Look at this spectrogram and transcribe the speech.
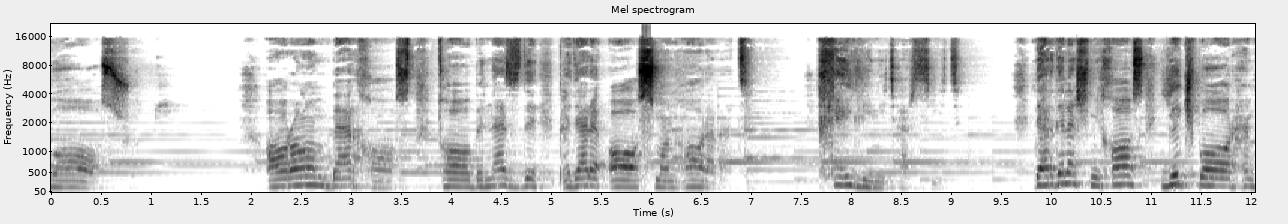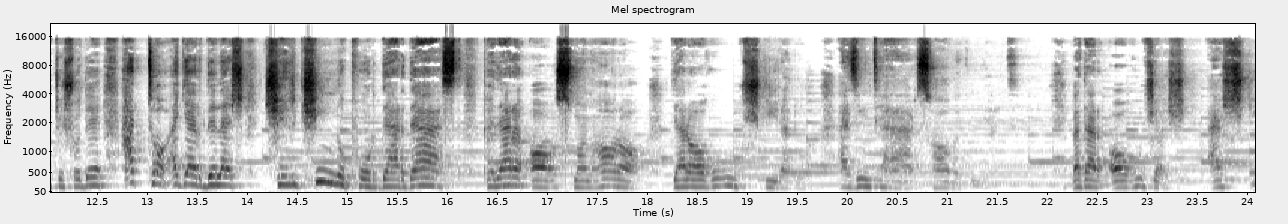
باز شد. آرام برخاست تا به نزد پدر آسمان ها رود. خیلی میترسید. در دلش می‌خواست یک بار هم که شده حتی اگر دلش چرکین و پر درد است پدر آسمان ها را در آغوش گیرد و از این ترس ها بگوید. و در آغوشش اشکی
